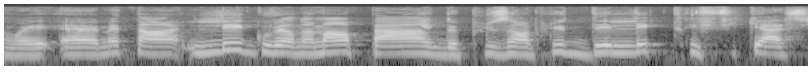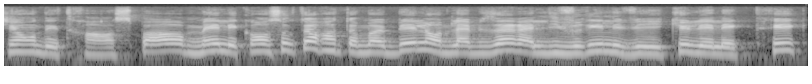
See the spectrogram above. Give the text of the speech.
Oui. Euh, maintenant, les gouvernements parlent de plus en plus d'électrification des transports, mais les constructeurs automobiles ont de la misère à livrer les véhicules électriques.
